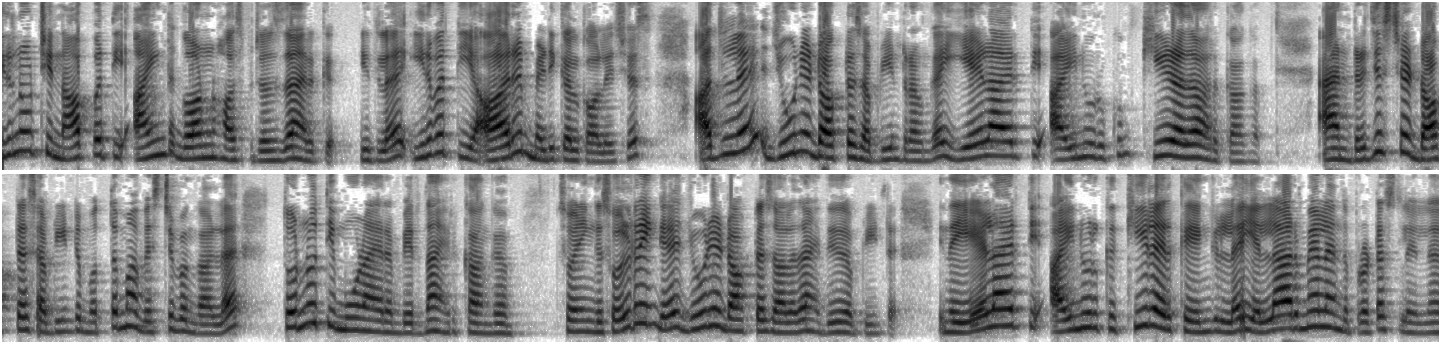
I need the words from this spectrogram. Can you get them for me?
இருநூற்றி நாற்பத்தி ஐந்து கவர்மெண்ட் ஹாஸ்பிட்டல்ஸ் தான் இருக்குது இதில் இருபத்தி ஆறு மெடிக்கல் காலேஜஸ் அதில் ஜூனியர் டாக்டர்ஸ் அப்படின்றவங்க ஏழாயிரத்தி ஐநூறுக்கும் கீழே தான் இருக்காங்க. அண்ட் ரெஜிஸ்டர்ட் டாக்டர்ஸ் அப்படின்ட்டு மொத்தமாக வெஸ்ட் பெங்காலில் தொண்ணூற்றி மூணாயிரம் பேர் தான் இருக்காங்க. ஸோ நீங்கள் சொல்கிறீங்க ஜூனியர் டாக்டர்ஸால தான் இது அப்படின்ட்டு. இந்த ஏழாயிரத்தி ஐநூறுக்கு கீழே இருக்க எங்களில் எல்லாருமே இந்த ப்ரொட்டஸ்டில் இல்லை.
